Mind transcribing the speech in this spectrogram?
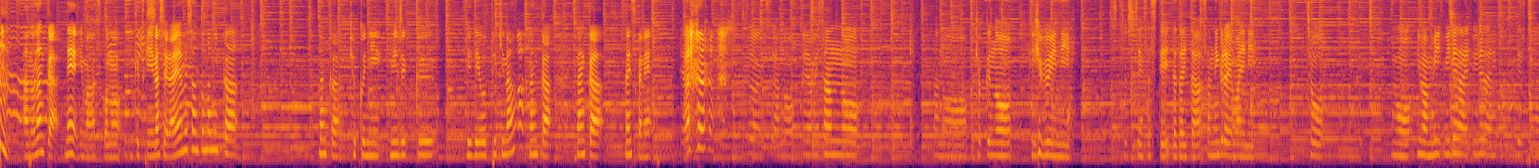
あのなんかね今あそこの受付にいらっしゃるあやめさんと何かなんか曲にミュージックビデオ的ななんかなんかないですかね。そうなんです。あのあやめさんのあの曲の PV にちょっと出演させていただいた3年ぐらい前に超もう今見見れない見れないです。とも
